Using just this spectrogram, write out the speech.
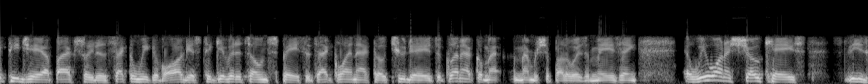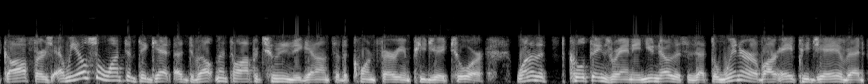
APGA up actually to the second week of August to give it its own space. It's at Glen Echo two days. The Glen Echo me- membership, by the way, is amazing, and we want to showcase these golfers, and we also want them to get a developmental opportunity to get onto the Korn Ferry and PGA Tour. One of the cool things, Randy, and you know this, is that the winner of our APGA event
